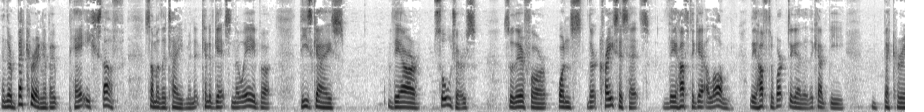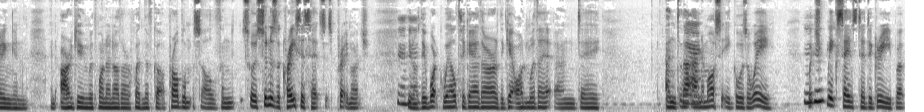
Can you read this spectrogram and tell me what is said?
and they're bickering about petty stuff some of the time, and it kind of gets in the way. But these guys, they are soldiers, so therefore, once their crisis hits, they have to get along. They have to work together. They can't be bickering and, and arguing with one another when they've got a problem to solve. And so as soon as the crisis hits, it's pretty much, you know, they work well together, they get on with it, and uh, and that Yeah. animosity goes away, which makes sense to a degree. But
